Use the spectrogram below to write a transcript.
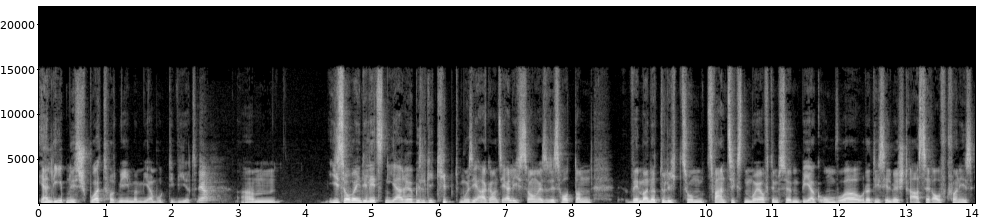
Erlebnis Sport hat mich immer mehr motiviert. Ja. Ähm, ist aber in die letzten Jahre ein bisschen gekippt, muss ich auch ganz ehrlich sagen. Also das hat dann, wenn man natürlich zum 20. Mal auf demselben Berg um war oder dieselbe Straße raufgefahren ist,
